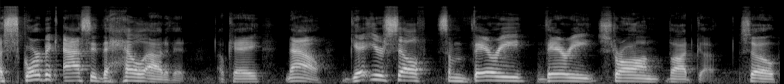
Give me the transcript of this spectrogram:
Ascorbic acid the hell out of it. Okay. Now get yourself some very very strong vodka. So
